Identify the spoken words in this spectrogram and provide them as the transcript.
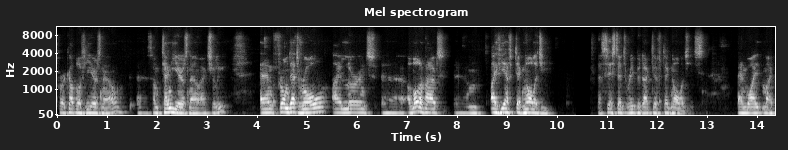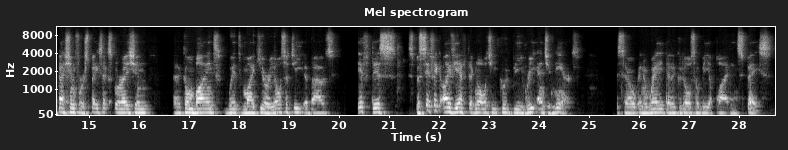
for a couple of years now, uh, some 10 years now, actually. And from that role, I learned uh, a lot about um, IVF technology, assisted reproductive technologies, and why my passion for space exploration uh, combined with my curiosity about if this specific IVF technology could be re engineered. So, in a way that it could also be applied in space,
